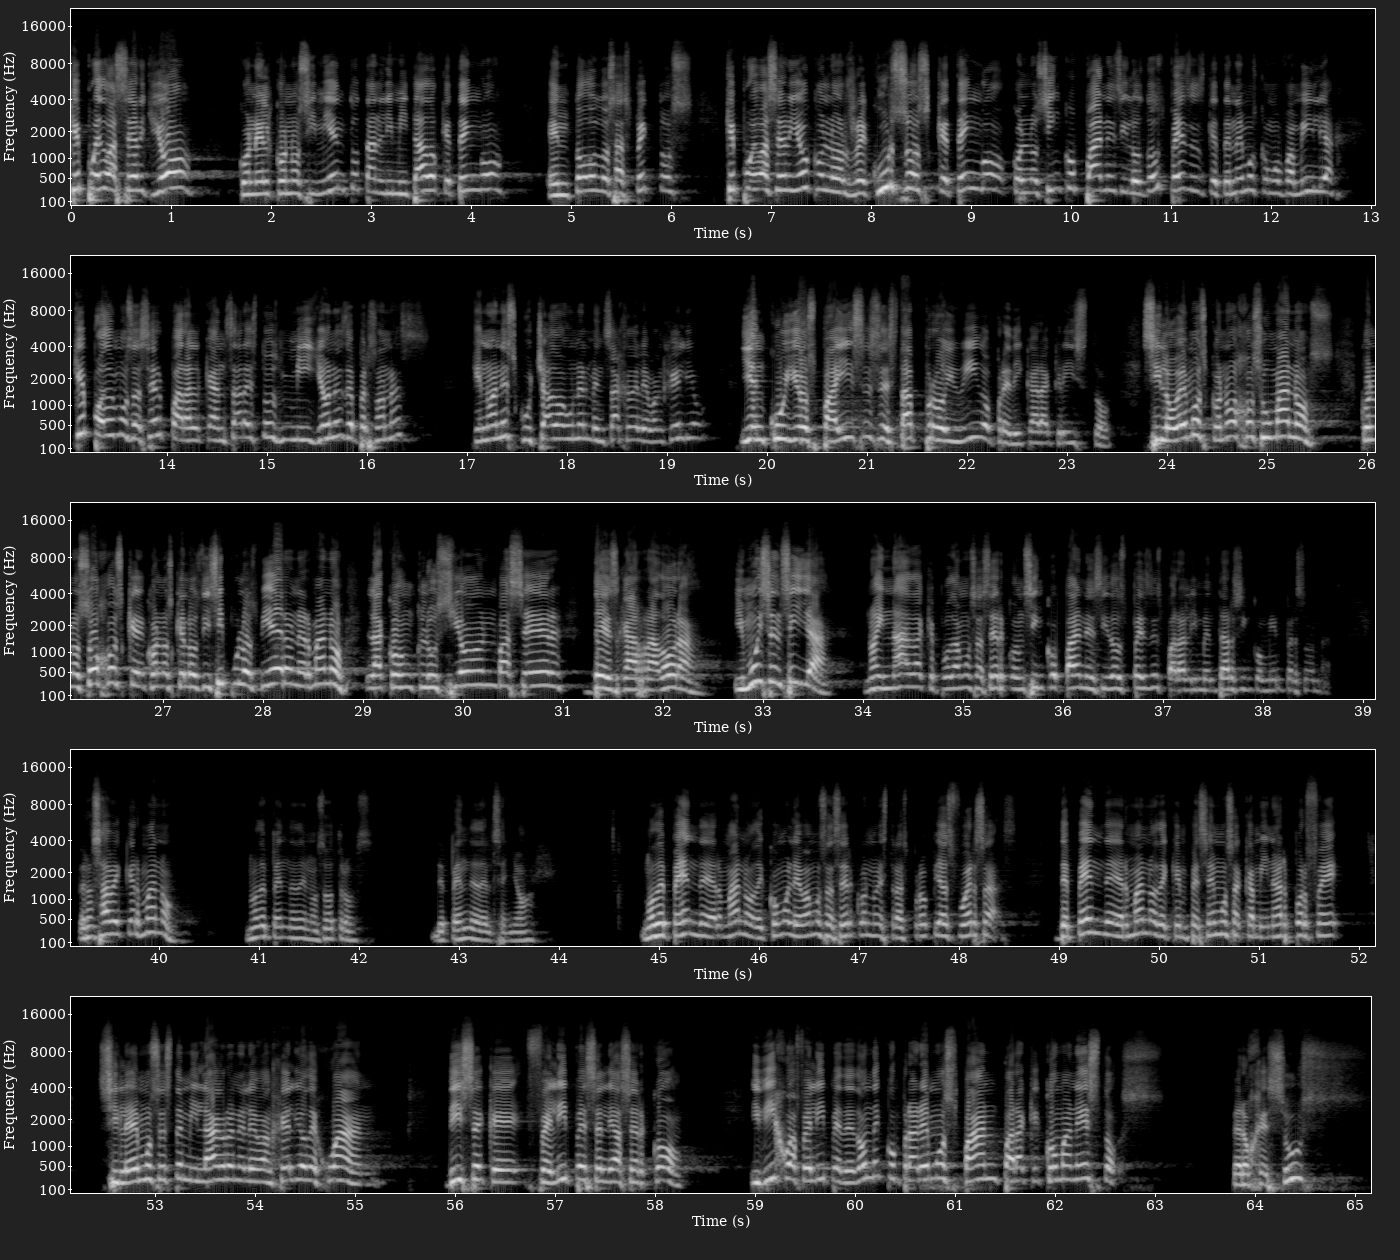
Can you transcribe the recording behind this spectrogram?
¿Qué puedo hacer yo con el conocimiento tan limitado que tengo en todos los aspectos? ¿Qué puedo hacer yo con los recursos que tengo, con los cinco panes y los dos peces que tenemos como familia? ¿Qué podemos hacer para alcanzar a estos millones de personas que no han escuchado aún el mensaje del Evangelio y en cuyos países está prohibido predicar a Cristo? Si lo vemos con ojos humanos, con los ojos que, con los que los discípulos vieron, hermano, la conclusión va a ser desgarradora y muy sencilla. No hay nada que podamos hacer con cinco panes y dos peces para alimentar cinco mil personas. Pero ¿sabe qué, hermano? No depende de nosotros, depende del Señor. No depende, hermano, de cómo le vamos a hacer con nuestras propias fuerzas. Depende, hermano, de que empecemos a caminar por fe. Si leemos este milagro en el Evangelio de Juan, dice que Felipe se le acercó y dijo a Felipe, ¿de dónde compraremos pan para que coman estos? Pero Jesús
